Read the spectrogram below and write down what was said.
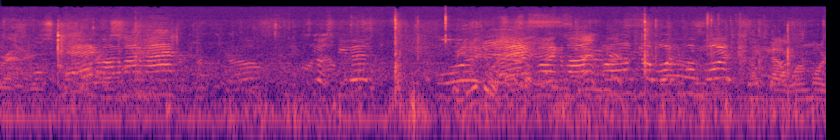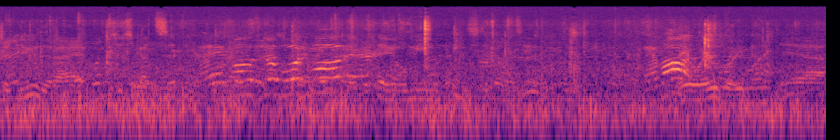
Brent. I just I've got one more to do that I just got sitting here. They owe me a piece to go too. they owe everybody money. Yeah.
